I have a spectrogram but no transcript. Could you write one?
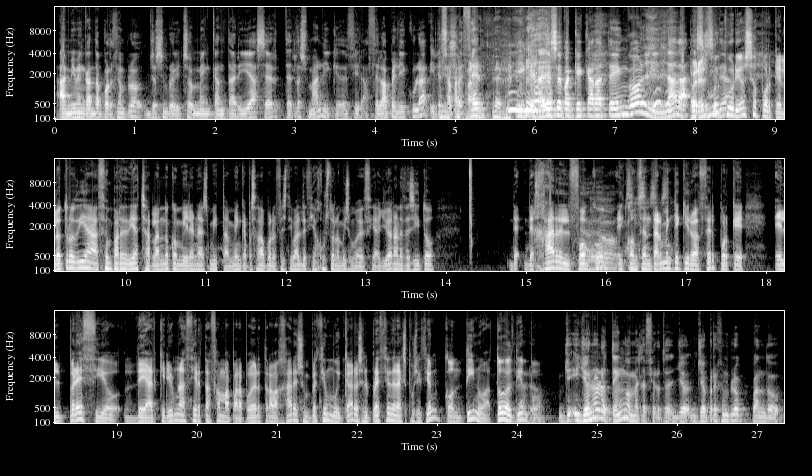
A mí me encanta, por ejemplo, yo siempre he dicho, me encantaría ser Terrence Malick, es decir, hacer la película y desaparecer. desaparecer. Y que nadie sepa qué cara tengo ni nada. Pero Eso es muy sería- curioso porque el otro día, hace un par de días, charlando con Milena Smith también, que ha pasado por el festival, decía justo lo mismo. Decía, yo ahora necesito de- dejar el foco Claro. y concentrarme en qué quiero hacer porque el precio de adquirir una cierta fama para poder trabajar es un precio muy caro. Es el precio de la exposición continua, todo el tiempo. Yo- y yo no lo tengo, me refiero. Yo, yo, por ejemplo, cuando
